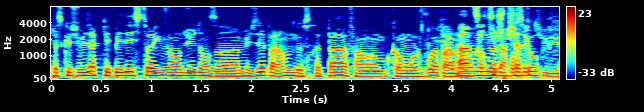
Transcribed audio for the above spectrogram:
Parce que je veux dire que les BD historiques vendus dans un musée, par exemple, ne seraient pas, enfin, comme on le voit par exemple, Ah oui, non, d'un château. tu-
